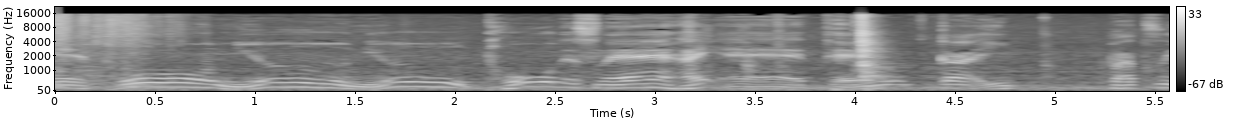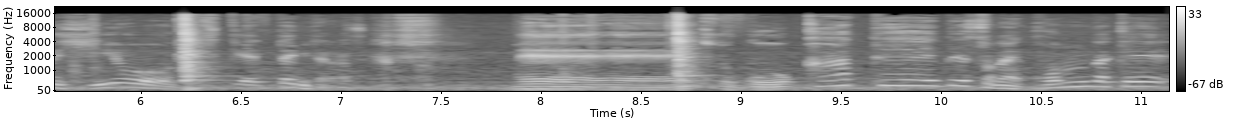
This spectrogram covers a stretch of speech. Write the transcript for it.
に、えー、豆乳、乳糖ですね。はい、えー、天下一発火をつけてみたいな感じ。えー、ちょっとご家庭ですとね、こんだけ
